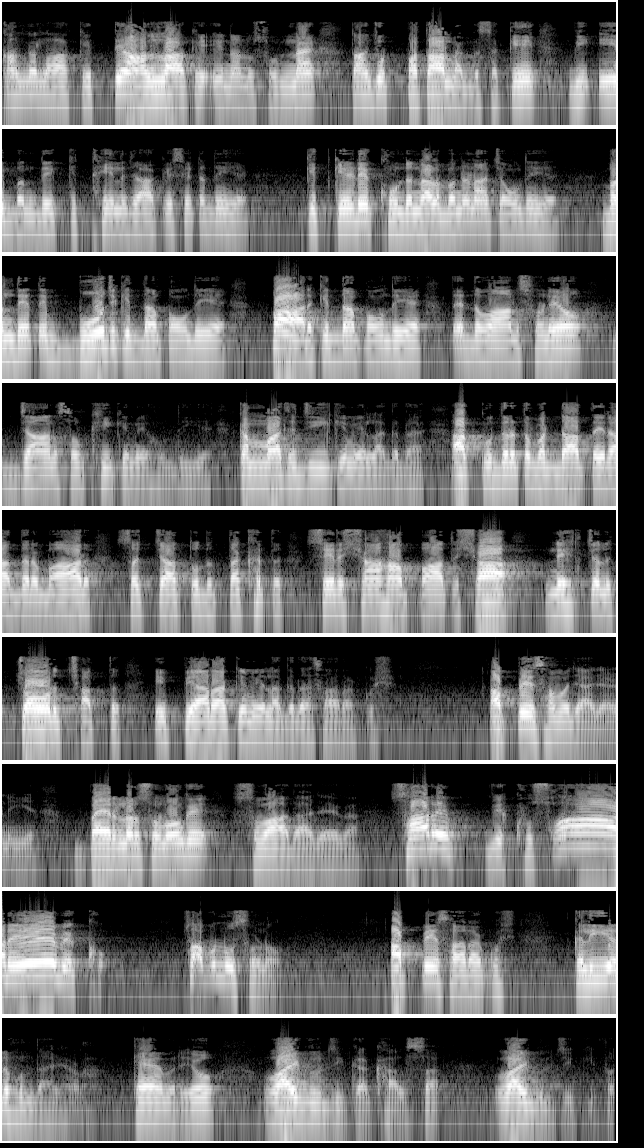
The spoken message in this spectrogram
ਕੰਨ ਲਾ ਕੇ, ਧਿਆਨ ਲਾ ਕੇ ਇਹਨਾਂ ਨੂੰ ਸੁਣਨਾ ਹੈ ਤਾਂ ਜੋ ਪਤਾ ਲੱਗ ਸਕੇ ਵੀ ਇਹ ਬੰਦੇ ਕਿੱਥੇ ਲਿਜਾ ਕੇ ਸਿੱਟਦੇ ਐ, ਕਿ, ਕਿਹੜੇ ਖੁੰਡ ਨਾਲ ਬੰਨਣਾ ਚਾਹੁੰਦੇ ਐ, ਬੰਦੇ ਤੇ ਬੋਝ ਕਿੱਦਾਂ ਪਾਉਂਦੇ ਐ, ਭਾਰ ਕਿੱਦਾਂ ਪਾਉਂਦੇ ਐ, ਤੇ ਦੀਵਾਨ ਸੁਣਿਓ, ਜਾਨ ਸੌਖੀ ਕਿਵੇਂ ਹੁੰਦੀ ਐ, ਕੰਮਾਂ 'ਚ ਜੀ ਕਿਵੇਂ ਲੱਗਦਾ ਆ ਕੁਦਰਤ ਵੱਡਾ ਤੇਰਾ ਦਰਬਾਰ, ਸੱਚਾ ਤੁਧ ਤਖਤ, ਸਿਰ ਸ਼ਾਹਾਂ ਪਾਤਸ਼ਾਹ ਨਿਹਚਲ ਚੌਰ ਛੱਤ, ਇਹ ਪਿਆਰਾ ਕਿਵੇਂ ਲੱਗਦਾ ਸਾਰਾ ਕੁਝ ਆਪੇ ਸਮਝ ਆ ਜਾਣੀ ਹੈ। ਪੈਰਲਰ ਸੁਣੋਗੇ, ਸਵਾਦ ਆ ਜਾਏਗਾ। ਸਾਰੇ ਵੇਖੋ ਸਾਰੇ ਵੇਖੋ, ਸਭ ਨੂੰ ਸੁਣੋ। ਆਪੇ ਸਾਰਾ ਕੁਝ ਕਲੀਅਰ ਹੁੰਦਾ ਜਾਣਾ। ਕਾਇਮ ਰਿਓ ਵਾਹਿਗੁਰੂ ਜੀ ਕਾ ਖਾਲਸਾ, ਵਾਹਿਗੁਰੂ ਜੀ ਕੀ ਫਤਿਹ।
